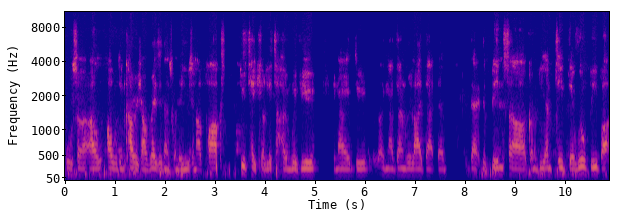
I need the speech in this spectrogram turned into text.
Also, I'll, I would encourage our residents when they're using our parks, do take your litter home with you. You know, do you know, don't rely that the that the bins are going to be emptied. There will be, but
